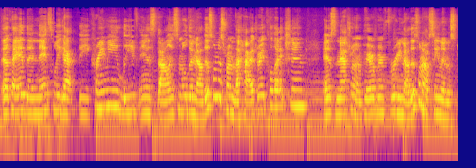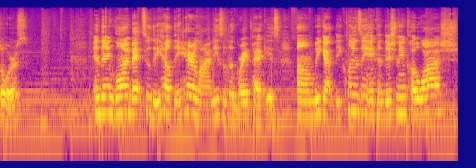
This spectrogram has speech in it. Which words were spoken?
Okay, then next we got the Creamy Leave-In Styling Smoother. Now this one is from the Hydrate collection. And it's natural and paraben free. Now this one I've seen in the stores. And then going back to the Healthy Hairline, these are the gray packets. Um, we got the Cleansing and Conditioning Co-Wash.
